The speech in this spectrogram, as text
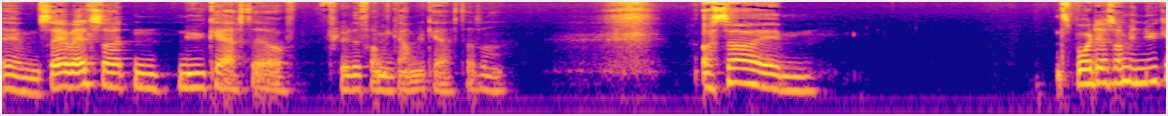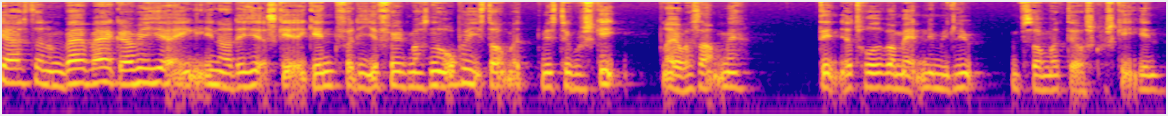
Øhm, så jeg valgte så den nye kæreste og flyttede fra min gamle kæreste og sådan noget. Og så øhm, spurgte jeg så min nye kæreste, hvad, hvad gør vi her egentlig, når det her sker igen? Fordi jeg følte mig sådan overbevist om, at hvis det kunne ske, når jeg var sammen med den, jeg troede var manden i mit liv, så måtte det også kunne ske igen.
